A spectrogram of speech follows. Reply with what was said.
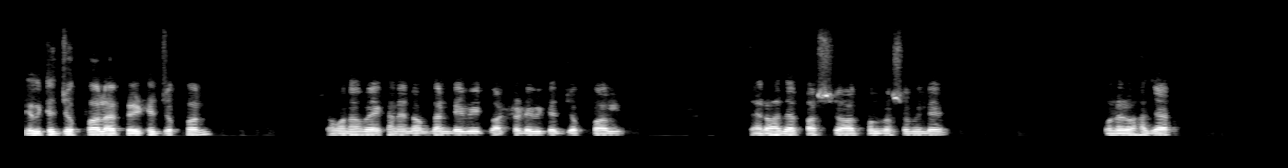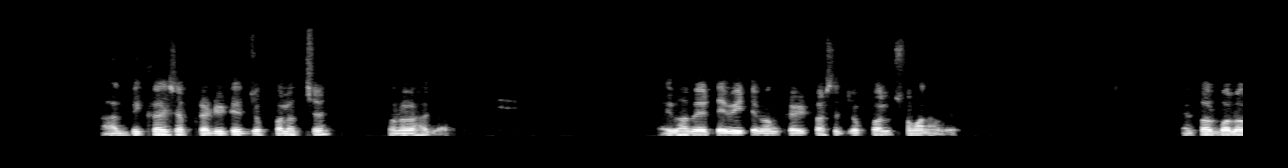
ডেবিটের যোগফল আর ক্রেডিটের যোগফল সমান হবে এখানে নগদান ডেবিট বার্তা ডেবিটের যোগফল তেরো হাজার পাঁচশো আর পনেরোশো মিলে পনেরো হাজার। আর বিক্রয় হিসাব ক্রেডিটের যোগফল হচ্ছে পনেরো হাজার। এইভাবে ডেবিট এবং ক্রেডিট পার্সের যোগফল সমান হবে। এরপর বলো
